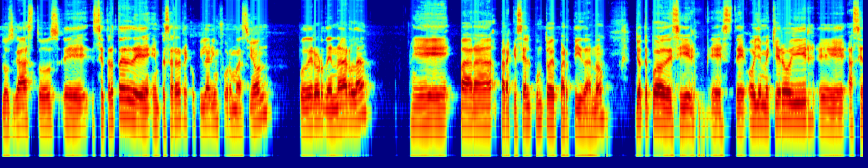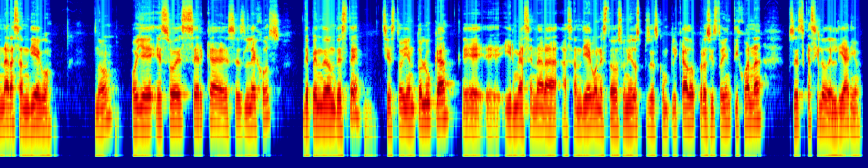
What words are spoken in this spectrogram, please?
los gastos. Eh, se trata de empezar a recopilar información, poder ordenarla para, para, que sea el punto de partida, ¿no? Yo te puedo decir, este, oye, me quiero ir a cenar a San Diego, ¿no? Oye, eso es cerca, eso es lejos depende de dónde esté. Si estoy en Toluca, eh, eh, irme a cenar a, San Diego en Estados Unidos, pues es complicado, pero si estoy en Tijuana, pues es casi lo del diario.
